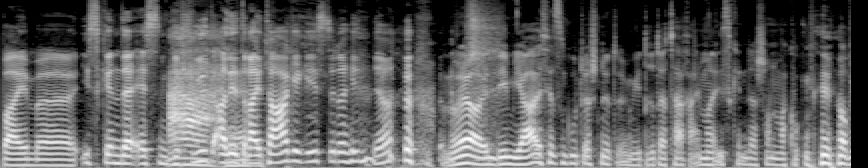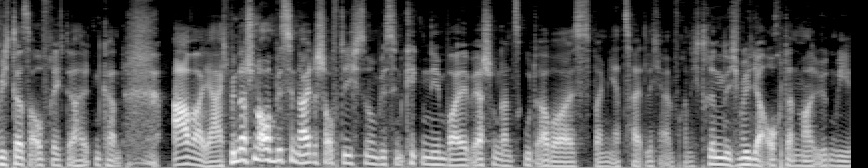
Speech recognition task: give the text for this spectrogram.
Beim äh, Iskender-Essen. Ah, Gefühlt alle drei Tage gehst du dahin, ja. Naja, in dem Jahr ist jetzt ein guter Schnitt. Irgendwie dritter Tag einmal Iskender schon. Mal gucken, ob ich das aufrechterhalten kann. Aber ja, ich bin da schon auch ein bisschen neidisch auf dich. So ein bisschen kicken nebenbei wäre schon ganz gut, aber es ist bei mir zeitlich einfach nicht drin. Ich will ja auch dann mal irgendwie,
